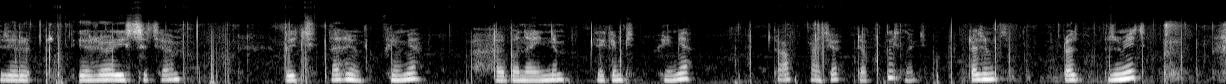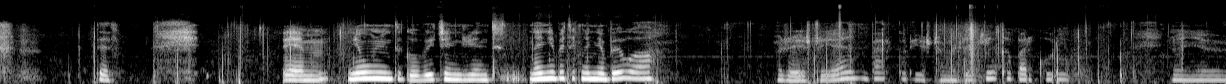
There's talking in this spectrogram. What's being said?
Jeżeli, jeżeli chcecie być na tym filmie albo na innym jakimś filmie, to macie tak kliknąć. Rozumieć? Rozumieć? Też. Nie umiem tego wyciąć, więc no niby tego nie było. Może jeszcze jeden parkour, jeszcze może kilka parkurów. No nie wiem.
